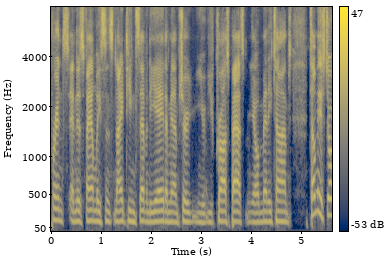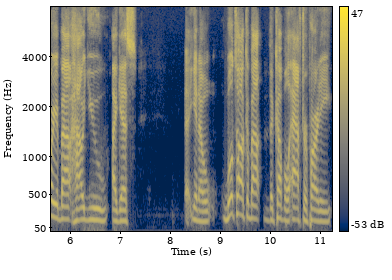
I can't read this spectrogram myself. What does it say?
Prince and his family since 1978. I mean, I'm sure you, you've crossed paths, you know, many times. Tell me a story about how you, I guess, uh, you know, we'll talk about the couple after party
